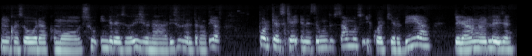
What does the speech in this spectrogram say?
nunca sobra como su ingreso adicional y sus alternativas, porque es que en este mundo estamos y cualquier día llegan a uno y le dicen,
